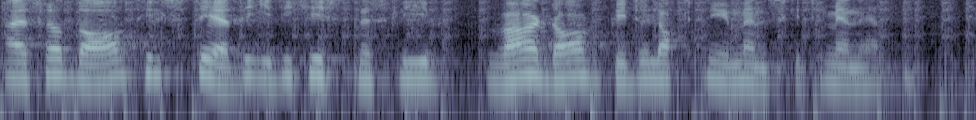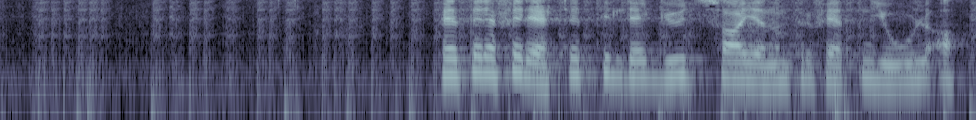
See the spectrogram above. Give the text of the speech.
er fra da av til stede i de kristnes liv. Hver dag blir det lagt nye mennesker til menigheten. Peter refererte til det Gud sa gjennom profeten Joel, at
